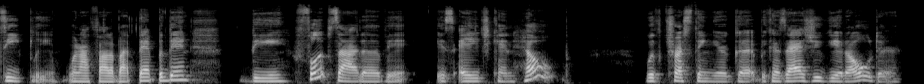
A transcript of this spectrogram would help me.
deeply when I thought about that. But then the flip side of it is age can help with trusting your gut because as you get older,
